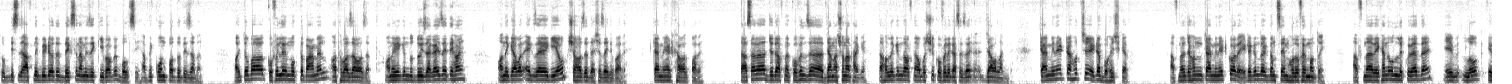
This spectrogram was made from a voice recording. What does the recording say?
তো আপনি ভিডিওতে দেখছেন আমি যে কীভাবে বলছি, আপনি কোন পদ্ধতি যাবেন। হয়তোবা কফিলের মুক্ত পারমেল অথবা যাওয়া যাত অনেকে কিন্তু দুই জায়গায় যাইতে হয়, অনেকে আবার এক জায়গায় গিয়েও সহজে দেশে যাইতে পারে টাইমিনেট খাওয়ার পরে। তাছাড়া যদি আপনার কফিল জানাশোনা থাকে, তাহলে কিন্তু আপনি অবশ্যই কফিলের কাছে যাওয়া লাগবে। টাইমিনেটটা হচ্ছে এটা বহিষ্কার। আপনার যখন টার্মিনেট করে, এটা কিন্তু একদম সেম হরফের মতোই। আপনার এখানে উল্লেখ করে দেয় এই লোক, এ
